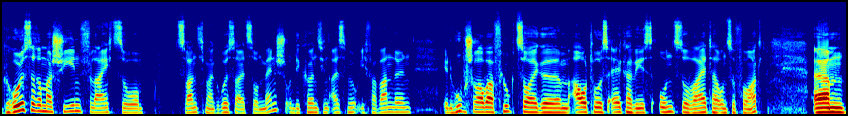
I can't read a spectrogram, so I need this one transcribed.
größere Maschinen, vielleicht so 20 mal größer als so ein Mensch und die können sich in alles mögliche verwandeln, in Hubschrauber, Flugzeuge, Autos, LKWs und so weiter und so fort. Ähm,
